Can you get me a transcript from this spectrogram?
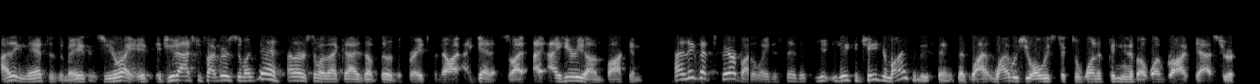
I think Nantz is amazing. So you're right. If, if you'd asked me five years ago, I'm like, eh, I don't understand why that guy's up there with the greats. But now I, I get it. So I, I, I hear you on Buck. And I think that's fair, by the way, to say that you, you can change your mind to these things. Like, why, why would you always stick to one opinion about one broadcaster?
